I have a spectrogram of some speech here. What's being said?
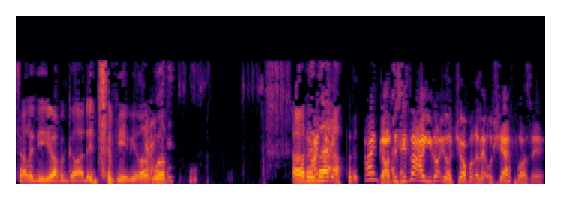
telling you you haven't got an interview. You're like, well, how did Hang that on, happen? Hang on, this is not how you got your job at the Little Chef, was it?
